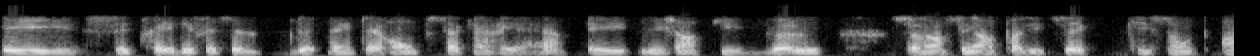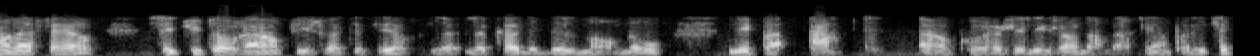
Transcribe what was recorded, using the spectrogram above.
Et c'est très difficile d'interrompre sa carrière. Et les gens qui veulent se lancer en politique, qui sont en affaires, c'est plutôt rare. Puis je vais te dire, le, cas de Bill Morneau n'est pas apte à encourager les gens d'embarquer en politique,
